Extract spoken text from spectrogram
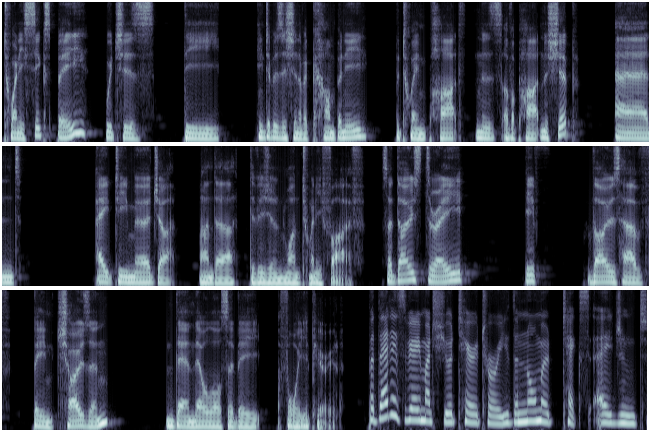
Twenty Six B, which is the interposition of a company between partners of a partnership and a demerger under Division 125. So those three, if those have been chosen, then there will also be a four year period. But that is very much your territory. The normal tax agent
